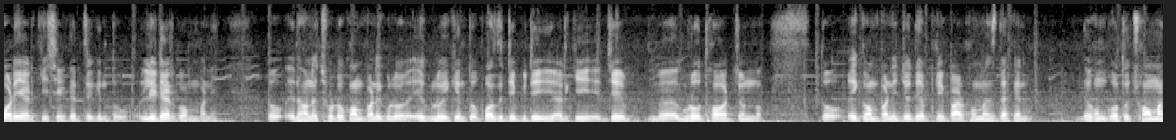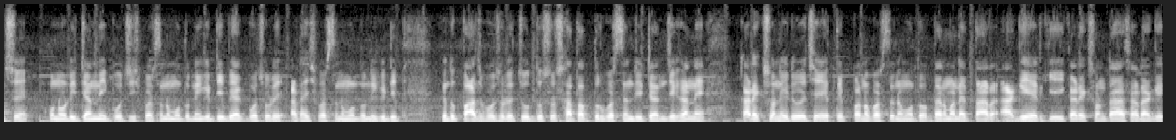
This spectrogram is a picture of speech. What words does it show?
করে আর কি, সেক্ষেত্রে কিন্তু লিডার কোম্পানি তো এ ধরনের ছোটো কোম্পানিগুলো এগুলোই কিন্তু পজিটিভিটি আর কি, যে গ্রোথ হওয়ার জন্য। তো এই কোম্পানির যদি আপনি পারফরমেন্স দেখেন, দেখুন গত ছ মাসে কোনো রিটার্ন নেই, পঁচিশ পার্সেন্টের মতো নেগেটিভ এক বছরে আঠাইশ পার্সেন্টের মতো নেগেটিভ কিন্তু পাঁচ বছরে চোদ্দোশো সাতাত্তর পার্সেন্ট রিটার্ন যেখানে কারেকশনই রয়েছে তেপ্পান্ন পার্সেন্টের মতো, তার মানে তার আগে আর কি, এই কারেকশনটা আসার আগে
